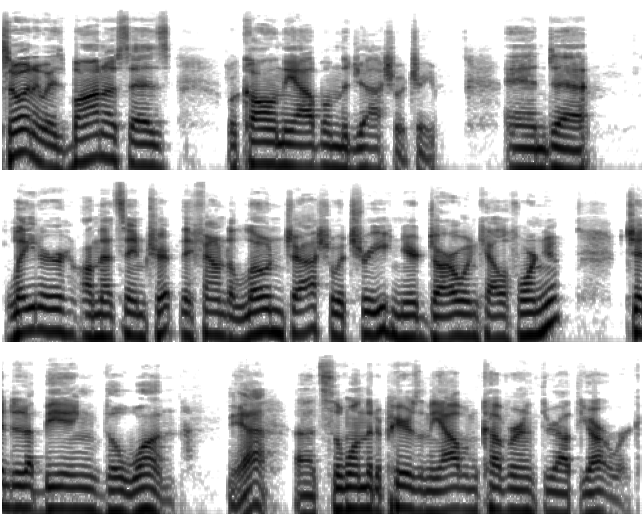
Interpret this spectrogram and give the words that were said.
so, anyways, Bono says we're calling the album the Joshua Tree, and uh, later on that same trip, they found a lone Joshua tree near Darwin, California, which ended up being the one. yeah. Uh, it's the one that appears on the album cover and throughout the artwork.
